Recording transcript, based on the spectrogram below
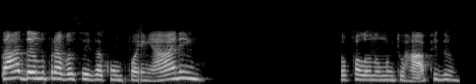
Tá dando para vocês acompanharem? Estou falando muito rápido?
